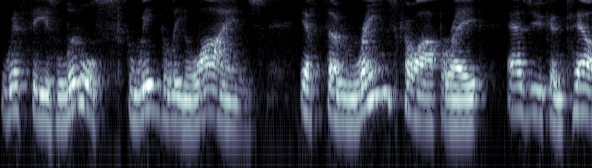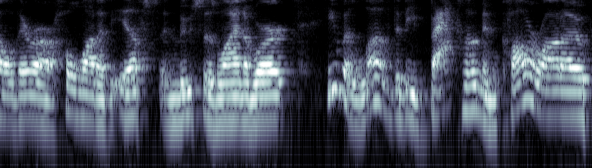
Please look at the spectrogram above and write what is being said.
with these little squiggly lines. If the rains cooperate, as you can tell, there are a whole lot of ifs in Moose's line of work. He would love to be back home in Colorado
